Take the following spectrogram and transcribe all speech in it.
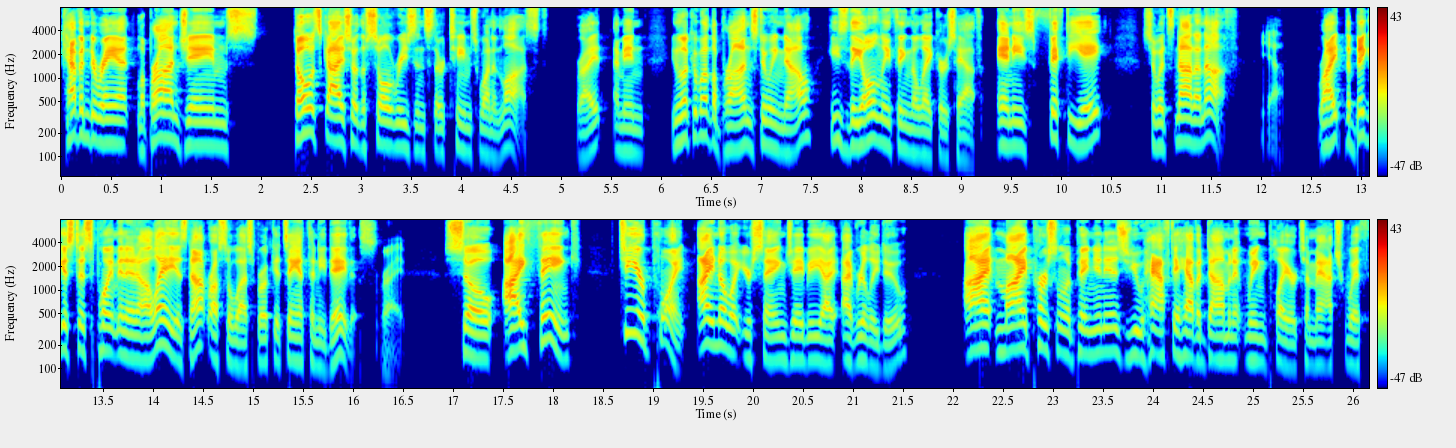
Kevin Durant, LeBron James, those guys are the sole reasons their teams won and lost, right? I mean, you look at what LeBron's doing now, he's the only thing the Lakers have. And he's 58, so it's not enough, Yeah. right? The biggest disappointment in LA is not Russell Westbrook, it's Anthony Davis. Right. So I think, to your point, I know what you're saying, JB. I, I really do. I my personal opinion is you have to have a dominant wing player to match with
